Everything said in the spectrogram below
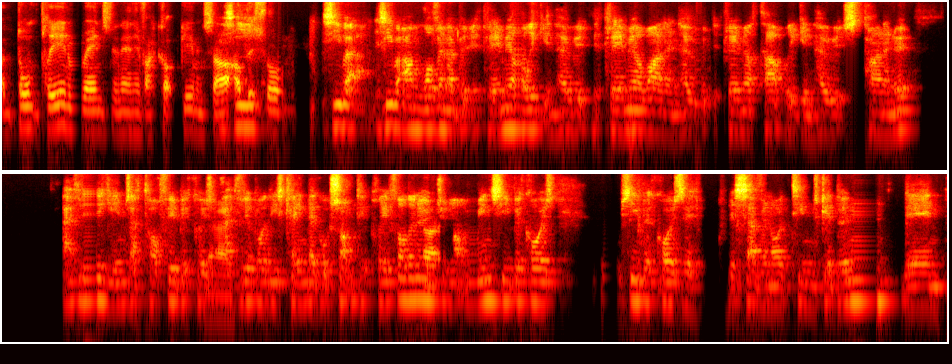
uh, don't play on Wednesday and then have a cup game on Saturday. See, so see what see what I'm loving about the Premier League and how it, the Premier one and how the Premier Tap League and how it's panning out every game's a toughie because right. everybody's kind of got something to play for the now. Right. Do you know what I mean? See, because see because the, the seven odd teams get down, then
